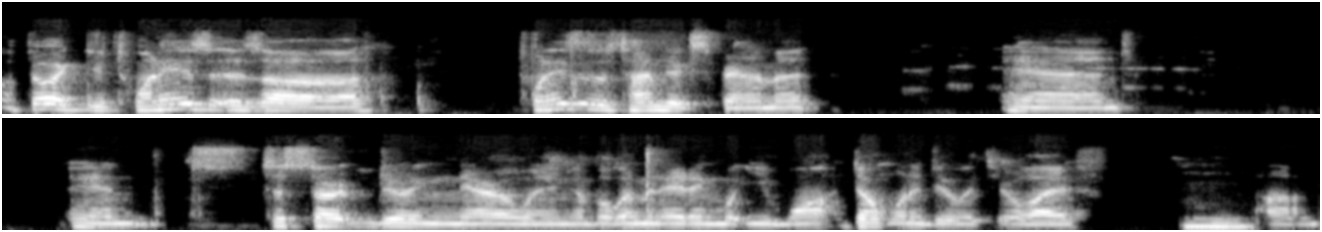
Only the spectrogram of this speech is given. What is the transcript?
I feel like your 20s is a uh, 20s is a time to experiment and and to start doing narrowing of eliminating what you want don't want to do with your life. Mm-hmm. um,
